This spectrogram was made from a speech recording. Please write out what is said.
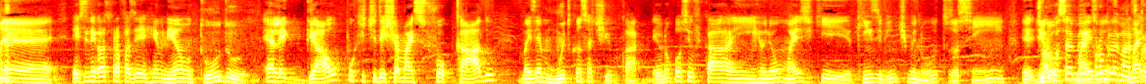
é, esse negócio pra fazer reunião, tudo, é legal porque te deixa mais focado, mas é muito cansativo, cara. Eu não consigo ficar em reunião mais de que 15, 20 minutos, assim. É, De Mas novo, você é meio problemático mas- com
